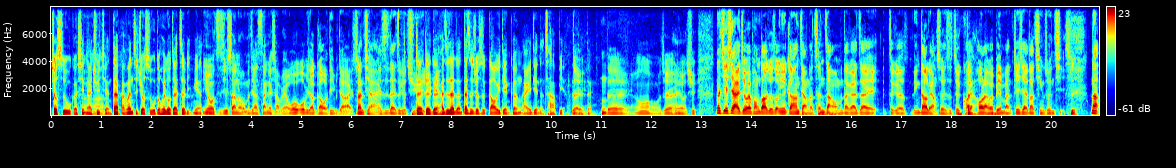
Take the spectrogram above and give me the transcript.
九十五个信赖区间，但百分之九十五都会落在这里面。因为我仔细算了，我们家三个小朋友，我我比较高，我弟比较矮，算起来还是在这个区域。对对对，还是在这，但是就是高一点跟矮一点的差别。对对对，对哦，我觉得很有趣。那接下来就会碰到，就是说，因为刚刚讲的成长，我们大概在。这个零到两岁是最快，后来会变慢，接下来到青春期。是。那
